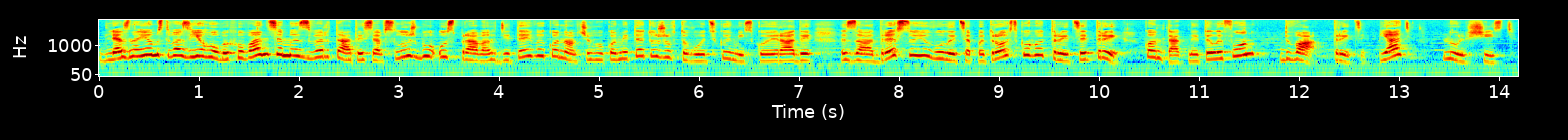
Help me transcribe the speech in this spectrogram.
Для знайомства з його вихованцями звертатися в службу у справах дітей виконавчого комітету Жовтоводської міської ради за адресою вулиця Петровського, 33, контактний телефон 2 35 06.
